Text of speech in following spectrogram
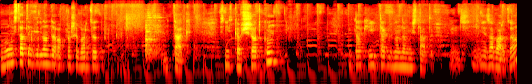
Mój statyw wygląda, o proszę bardzo, tak. Jest nitka w środku. I taki, tak wygląda mój statyw, więc nie za bardzo.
